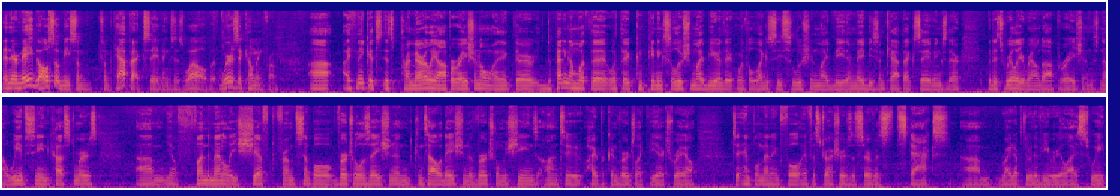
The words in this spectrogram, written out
And there may also be some, some CapEx savings as well, but where's it coming from? Uh, I think it's it's primarily operational. I think there, depending on what the what the competing solution might be or the or the legacy solution might be, there may be some capex savings there, but it's really around operations. Now we've seen customers, um, you know, fundamentally shift from simple virtualization and consolidation of virtual machines onto hyperconverged like VxRail, to implementing full infrastructure as a service stacks um, right up through the vRealize suite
